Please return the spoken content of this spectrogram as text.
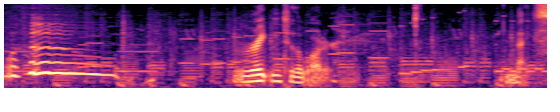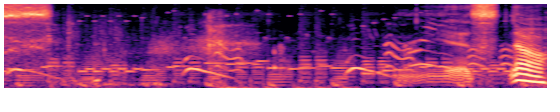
Woohoo! Right into the water. Nice. Yes. No.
